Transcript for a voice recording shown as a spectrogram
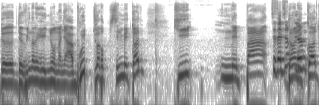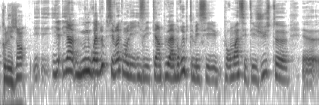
de, de venir dans les réunions de manière abrupte. Tu vois, donc c'est une méthode qui n'est pas C'est-à-dire dans que les codes que les gens. il y, a- il y a Moon Guadeloupe, c'est vrai qu'on les, ils étaient un peu abrupts, mais c'est pour moi c'était juste euh, euh,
